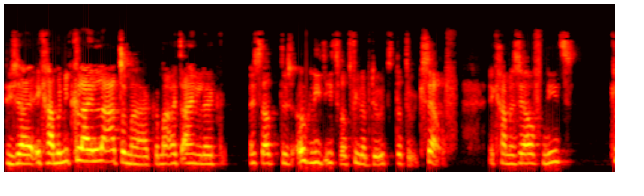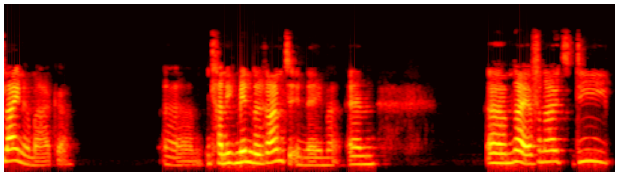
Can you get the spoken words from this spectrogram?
die zei: Ik ga me niet klein laten maken. Maar uiteindelijk is dat dus ook niet iets wat Philip doet, dat doe ik zelf. Ik ga mezelf niet kleiner maken. Uh, ik ga niet minder ruimte innemen. En um, nou ja, vanuit die,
